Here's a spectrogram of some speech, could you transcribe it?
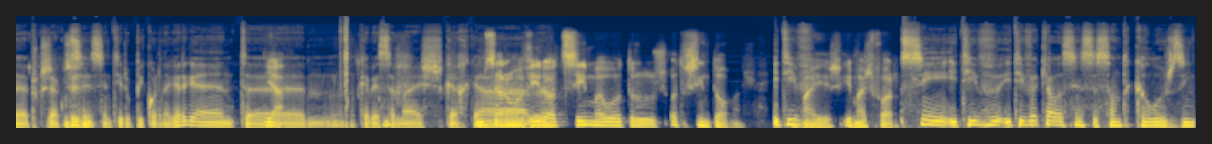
Eh, porque já comecei Sim. a sentir o picor na garganta, Yeah. hum, a cabeça mais carregada. Começaram a vir ao de cima outros, outros sintomas. E E tive, mais, e mais fortes. sim, e tive, e tive aquela sensação de calorzinho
